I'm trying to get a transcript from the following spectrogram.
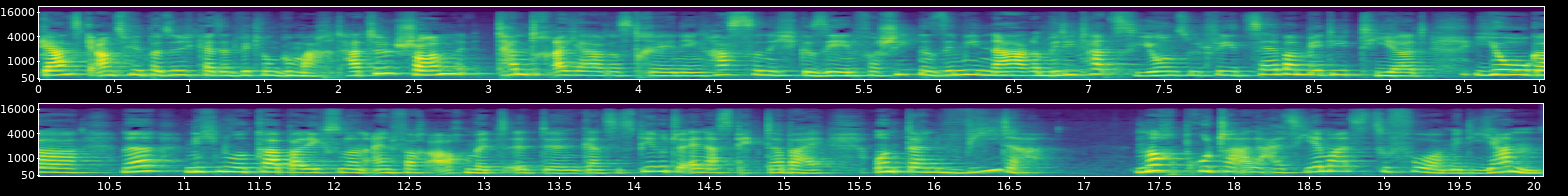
ganz, ganz viel Persönlichkeitsentwicklung gemacht hatte. Schon Tantra-Jahrestraining, hast du nicht gesehen, verschiedene Seminare, Meditationsretreats, selber meditiert, Yoga, ne? nicht nur körperlich, sondern einfach auch mit äh, dem ganzen spirituellen Aspekt dabei. Und dann wieder, noch brutaler als jemals zuvor, mit Jan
